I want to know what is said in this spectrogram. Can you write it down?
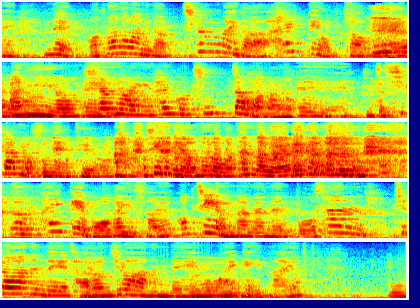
네. 근데 어떤 사람이가 치앙마이가 할 게 없다고. 아니에요. 네. 치앙마이 할 거 진짜 많아요. 네. 진짜 시간이 없어서 못해요. 시간이 없어서 못한다고요? 그럼 할 게 뭐가 있어요? 혹시 온다면은 뭐 산 싫어하는데 자연 싫어하는데 뭐 음. 할게 있나요? 뭐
